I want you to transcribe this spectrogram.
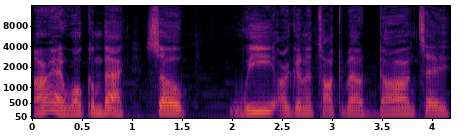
All right, welcome back. So we are going to talk about Dante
